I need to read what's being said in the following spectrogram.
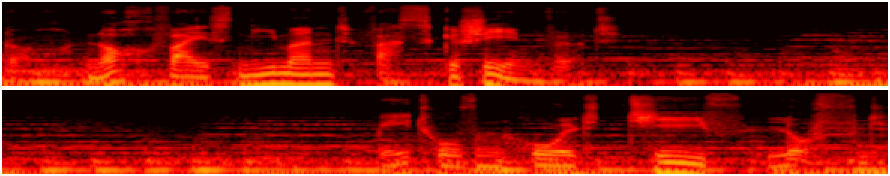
Doch noch weiß niemand, was geschehen wird. Beethoven holt tief Luft.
